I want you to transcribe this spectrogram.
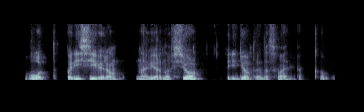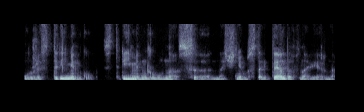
Вот, по ресиверам, наверное, все. Перейдем тогда с вами к уже стримингу. Стримингу у нас э, начнем с тайтендов, наверное.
